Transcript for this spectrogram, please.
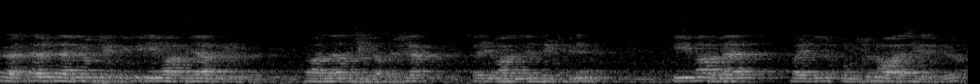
Evet, Erbiler Gökçek'teki imar plan tadilatı yaklaşarak Sayın Valimizin teklifinin imar ve bayındırlık komisyonu havalesi gerekiyor.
